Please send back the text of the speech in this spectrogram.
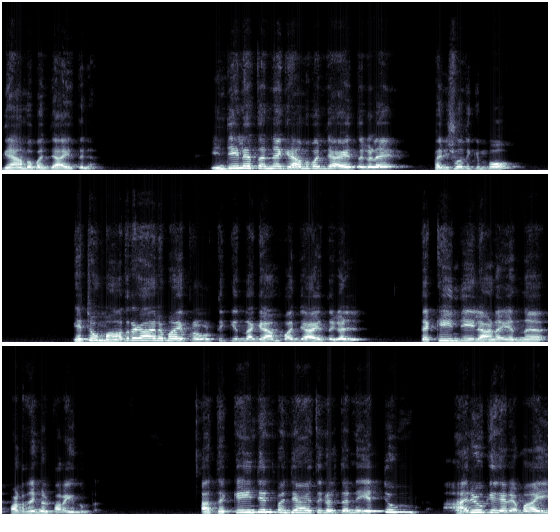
ഗ്രാമപഞ്ചായത്തിന്. ഇന്ത്യയിലെ തന്നെ ഗ്രാമപഞ്ചായത്തുകളെ പരിശോധിക്കുമ്പോൾ ഏറ്റവും മാതൃകാപരമായി പ്രവർത്തിക്കുന്ന ഗ്രാമപഞ്ചായത്തുകൾ തെക്കേ ഇന്ത്യയിലാണ് എന്ന് പഠനങ്ങൾ പറയുന്നുണ്ട്. ആ തെക്കേ ഇന്ത്യൻ പഞ്ചായത്തുകൾ തന്നെ ഏറ്റവും ആരോഗ്യകരമായി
